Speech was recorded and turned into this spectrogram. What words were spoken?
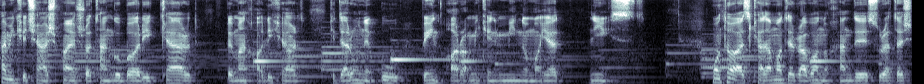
همین که چشمهایش را تنگ و باریک کرد به من حالی کرد که درون او به این آرامی که می نماید نیست. منتها از کلمات روان و خنده صورتش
